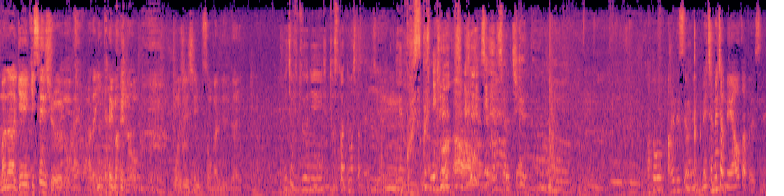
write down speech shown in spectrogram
まだ現役選手のまだ引退前の OJ シンプソンが出てたり一応普通に助かってましたね、ん。猫救って。猫。そっち系あとあれですよね。めちゃめちゃ目青かったですね。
